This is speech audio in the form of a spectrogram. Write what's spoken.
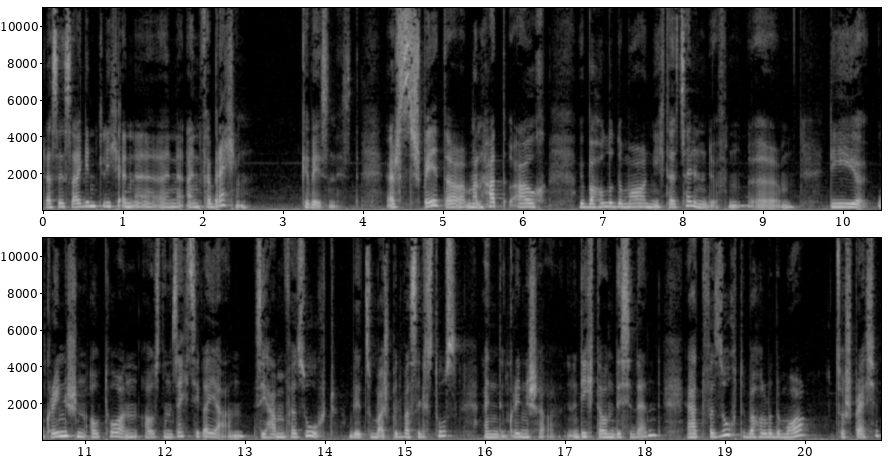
dass es eigentlich eine, eine, ein Verbrechen gewesen ist. Erst später, man hat auch über Holodomor nicht erzählen dürfen. Ähm, die ukrainischen Autoren aus den 60er Jahren, sie haben versucht, wie zum Beispiel Vasil Stus, ein ukrainischer Dichter und Dissident, er hat versucht, über Holodomor zu sprechen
